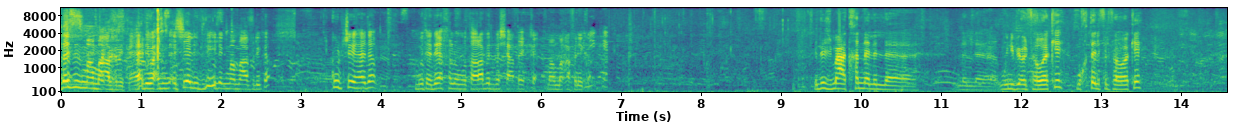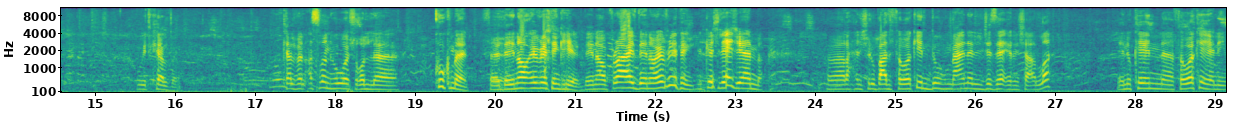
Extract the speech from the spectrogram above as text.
This is ماما افريكا هذه واحد من الأشياء اللي تبين لك ماما افريكا كل شيء هذا متداخل ومترابط باش يعطيك ماما افريكا إذا جماعة دخلنا لل لل وين يبيعوا الفواكه؟ مختلف الفواكه. with كالفن كالفن أصلا هو شغل كوك مان ف they know everything here. They know price. They know everything. ما كاينش اللي يحكي عنا راح نشرو بعض الفواكه. ندوهم معنا للجزائر إن شاء الله. لأنه كاين فواكه يعني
